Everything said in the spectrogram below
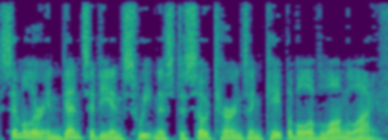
similar in density and sweetness to sauternes and capable of long life.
